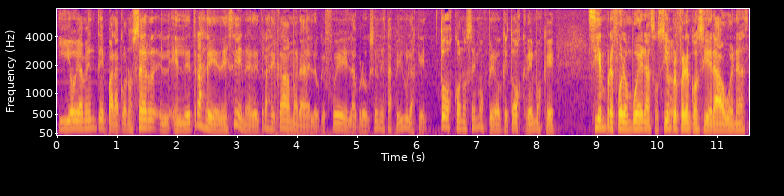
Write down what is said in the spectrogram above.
Y obviamente para conocer el, el detrás de, de escena, el detrás de cámara, de lo que fue la producción de estas películas que todos conocemos, pero que todos creemos que siempre fueron buenas o siempre Claro. fueron consideradas buenas.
